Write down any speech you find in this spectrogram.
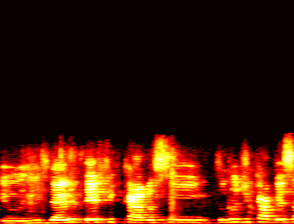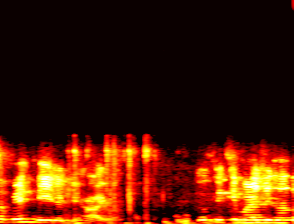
Eles devem ter ficado assim, tudo de cabeça vermelha de raiva. Eu fico imaginando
